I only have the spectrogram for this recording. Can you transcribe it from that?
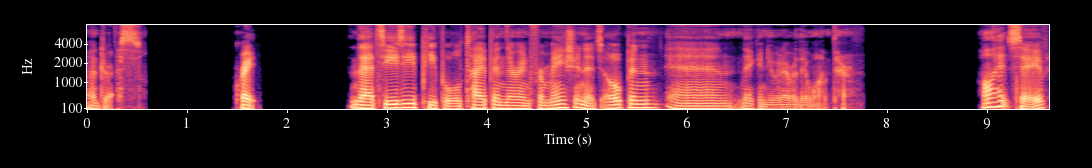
address. Great. That's easy. People will type in their information. It's open and they can do whatever they want there. I'll hit save.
